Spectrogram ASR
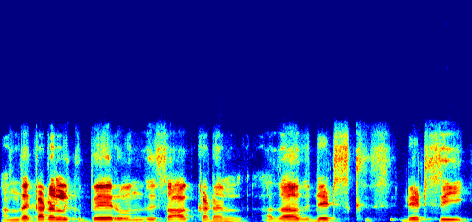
அந்த கடலுக்கு பேர் வந்து சாக் கடல் அதாவது டெட்ஸ் டெட் சி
